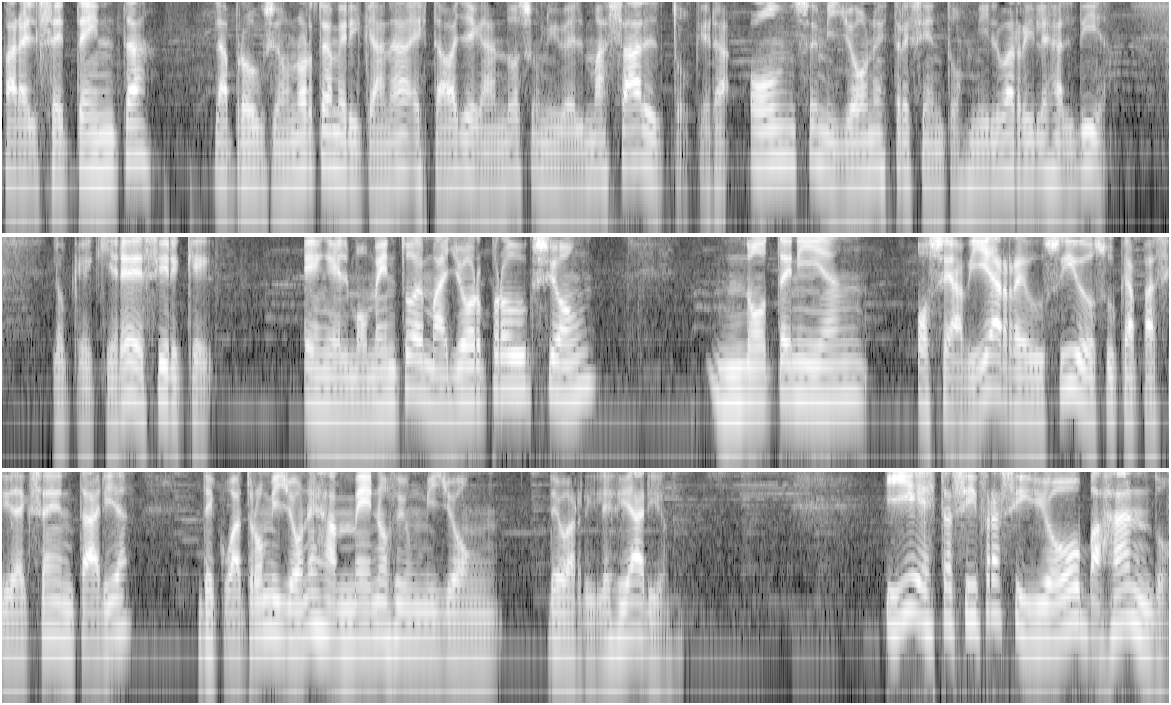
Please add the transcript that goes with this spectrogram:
para el 70 la producción norteamericana estaba llegando a su nivel más alto, que era 11 millones 300 mil barriles al día. Lo que quiere decir que en el momento de mayor producción no tenían o se había reducido su capacidad excedentaria de 4 millones a menos de un millón de barriles diarios. Y esta cifra siguió bajando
